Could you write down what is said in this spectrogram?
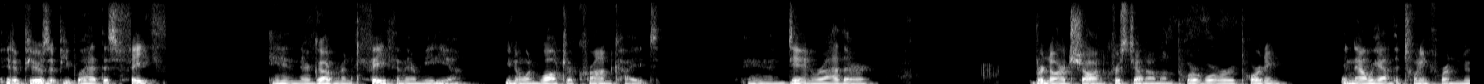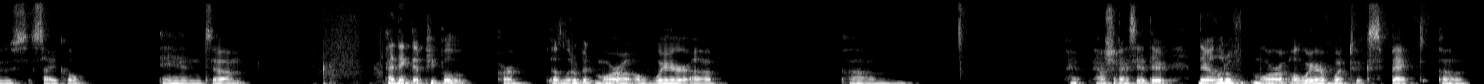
it appears that people had this faith in their government, faith in their media. You know, when Walter Cronkite and Dan Rather, Bernard Shaw, and Christiane Amanpour were reporting, and now we have the 24 news cycle. And um, I think that people are a little bit more aware of um, how should I say it? They're they're a little more aware of what to expect of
